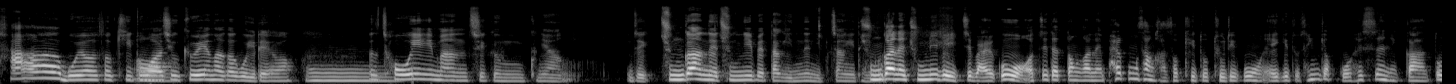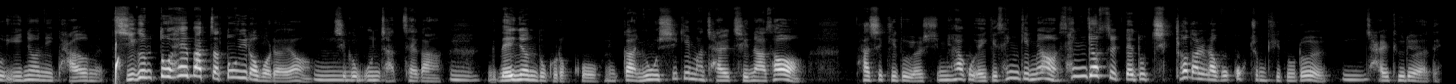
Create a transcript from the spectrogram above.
다 모여서 기도하시고 교회 나가고 이래요. 음, 그래서 저희만 지금 그냥 이제 중간에 중립에 딱 있는 입장이 된 거죠. 중간에 중립에 있지 말고 어찌됐던 간에 803 가서 기도 드리고 아기도 생겼고 했으니까 또 2년이 다음에 지금 또 해봤자 또 잃어버려요. 음. 지금 운 자체가. 음. 내년도 그렇고 그러니까 요 시기만 잘 지나서 다시 기도 열심히 하고 애기 생기면 생겼을 때도 지켜달라고 꼭 좀 기도를 음. 잘 드려야 돼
